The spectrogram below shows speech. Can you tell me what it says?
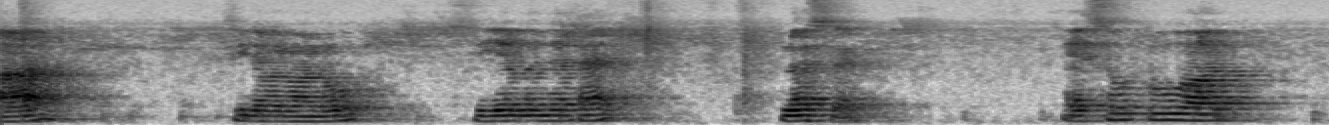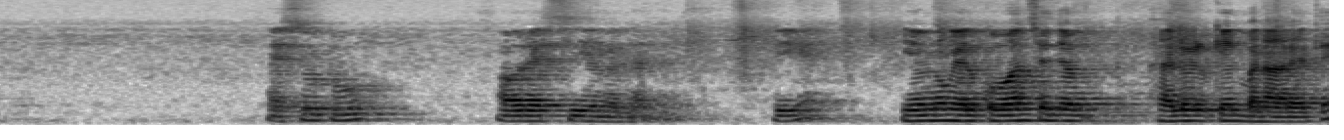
आर सी डबल वन ओ सी एल बन जाता है प्लस एसओ टू और एसओ टू और एस सी एल बन जाता है ठीक है ये हम लोग एल्कोहल से जब हेलो एल्केन बना रहे थे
